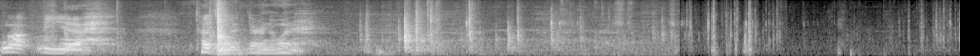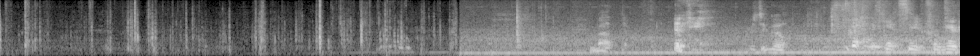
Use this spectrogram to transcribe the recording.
not be uh, touching it during the winter. About there. Okay, where's it go? I can't see it from here.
